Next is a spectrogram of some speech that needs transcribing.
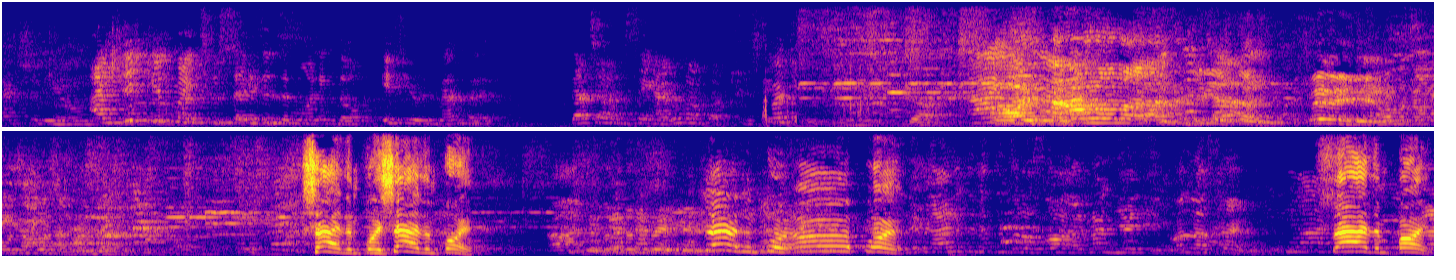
actually. Um, I I did give my two cents in the morning though, if you remember. That's what I'm saying. I don't know about two But- seconds. Shy them boy, shy them boy. Shy them boy, oh boy. Shy them boy. One,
